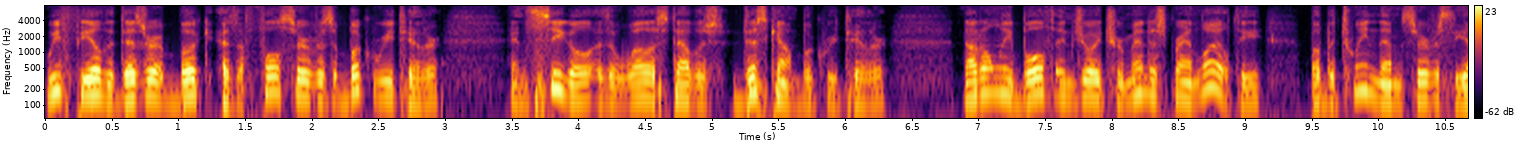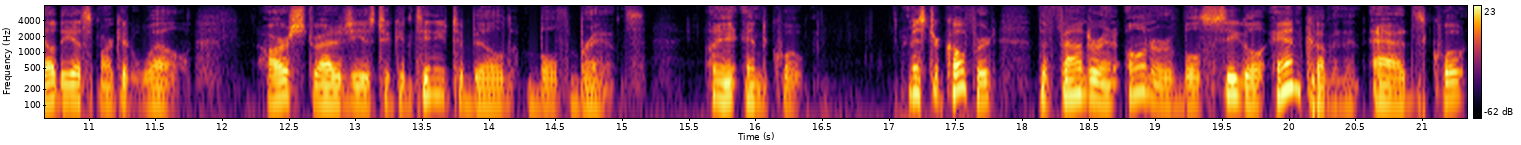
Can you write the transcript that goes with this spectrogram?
We feel that Deseret Book as a full service book retailer and Seagull as a well established discount book retailer not only both enjoy tremendous brand loyalty, but between them service the LDS market well. Our strategy is to continue to build both brands. End quote. Mr. Cofford, the founder and owner of both Seagull and Covenant, adds, quote,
